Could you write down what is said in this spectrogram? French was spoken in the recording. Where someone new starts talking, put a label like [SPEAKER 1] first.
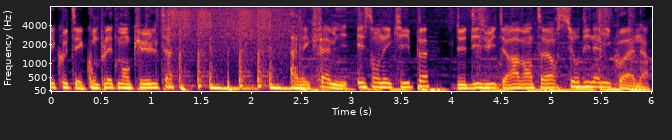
[SPEAKER 1] Écoutez complètement culte avec Famille et son équipe de 18h à 20h sur Dynamic One.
